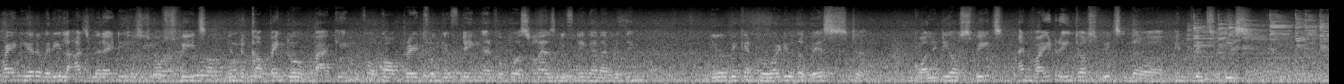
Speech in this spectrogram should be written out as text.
find here a very large variety of sweets in the cupping to packing for corporate, for gifting and for personalized gifting and everything. Here we can provide you the best quality of sweets and wide range of sweets in the in twin cities.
